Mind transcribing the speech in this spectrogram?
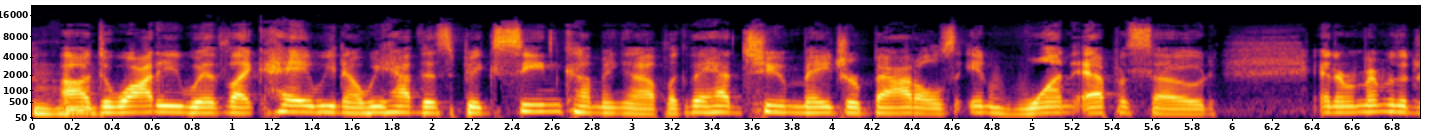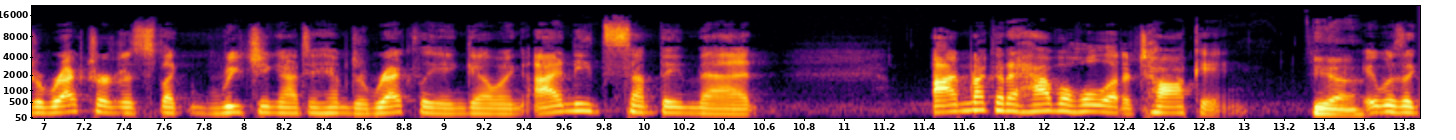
uh, Djawadi with like, hey, we know we have this big scene coming up. Like they had two major battles in one episode, and I remember the director just like reaching out to him directly and going, I need something that I'm not going to have a whole lot of talking. Yeah, It was a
